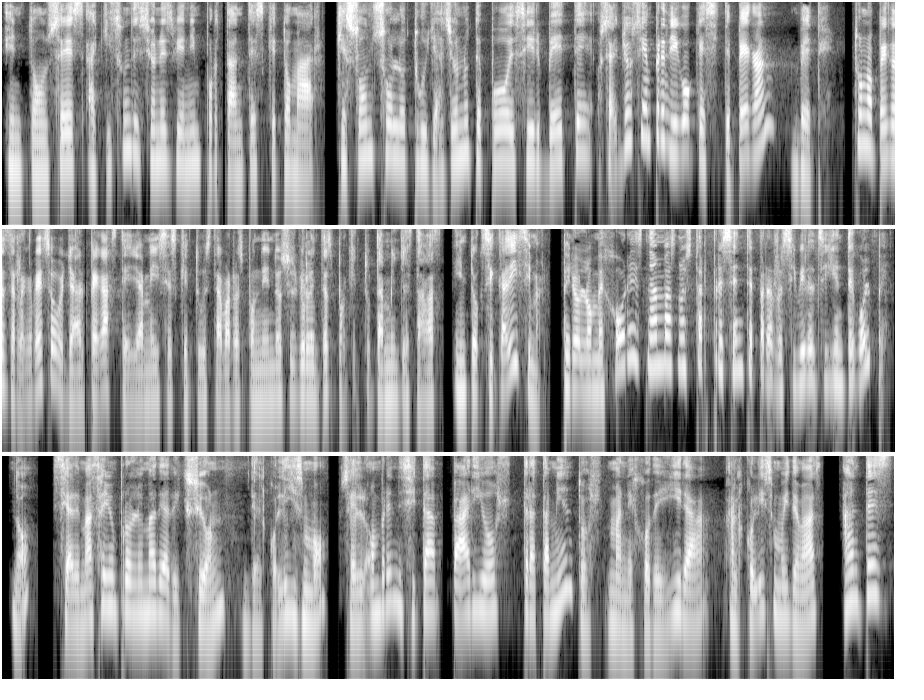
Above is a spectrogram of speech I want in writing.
Entonces, aquí son decisiones bien importantes que tomar, que son solo tuyas. Yo no te puedo decir vete, o sea, yo siempre digo que si te pegan, vete tú no pegas de regreso, ya pegaste, ya me dices que tú estabas respondiendo a sus violentas porque tú también ya estabas intoxicadísima. Pero lo mejor es nada más no estar presente para recibir el siguiente golpe, ¿no? Si además hay un problema de adicción, de alcoholismo, el hombre necesita varios tratamientos, manejo de ira, alcoholismo y demás, antes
